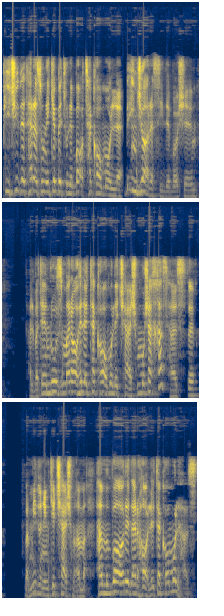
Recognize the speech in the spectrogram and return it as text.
پیچیده تر از اونه که بتونه با تکامل به اینجا رسیده باشه. البته امروز مراحل تکامل چشم مشخص هست و می‌دونیم که چشم هم همواره در حال تکامل هست.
